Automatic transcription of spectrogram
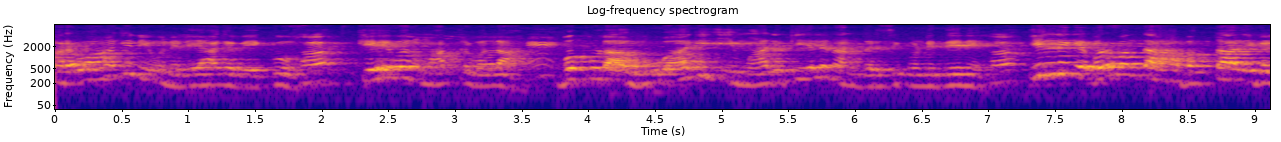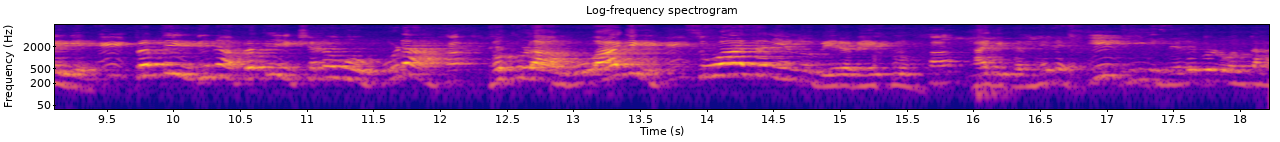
ಮರವಾಗಿ ನೀವು ನೆಲೆಯಾಗಬೇಕು. ಕೇವಲ ಮಾತ್ರವಲ್ಲ ಬಕುಳ ಹೂವಾಗಿ ಈ ಮಾಲಿಕೆಯಲ್ಲಿ ನಾನು ಧರಿಸಿಕೊಂಡಿದ್ದೇನೆ. ಇಲ್ಲಿಗೆ ಬರುವಂತಹ ಭಕ್ತಾದಿಗಳಿಗೆ ಪ್ರತಿ ದಿನ ಪ್ರತಿ ಕ್ಷಣವೂ ಕೂಡ ಬಕುಳ ಹೂವಾಗಿ ಸುವಾಸನೆಯನ್ನು ಬೀರಬೇಕು. ಹಾಗಿದ್ದ ಮೇಲೆ ಈ ನೆಲೆಗೊಳ್ಳುವಂತಹ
